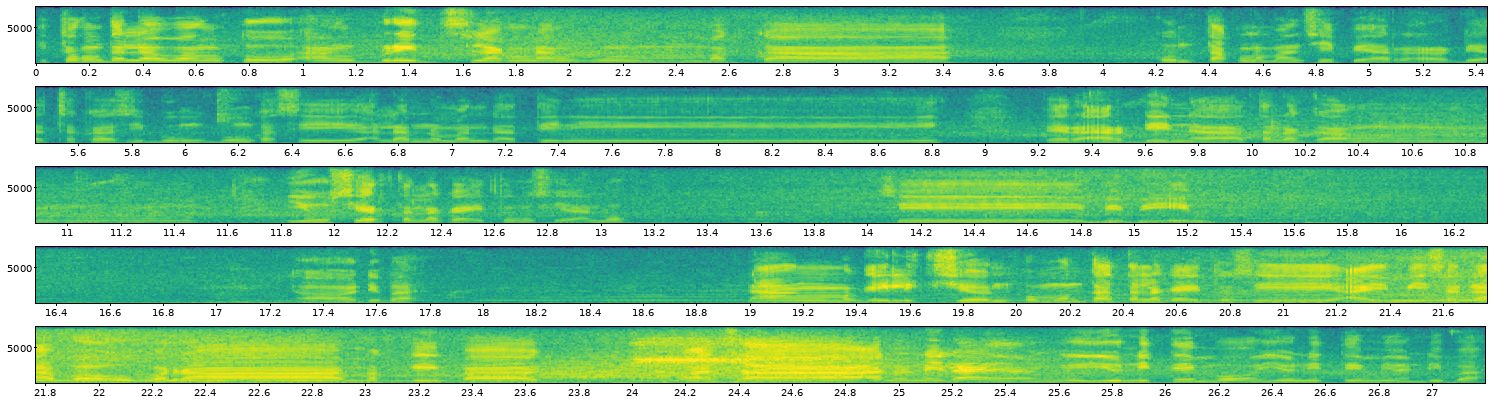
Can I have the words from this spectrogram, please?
Itong dalawang to, ang breeds lang ng magka contact naman si PRRD at saka si Bungbong kasi alam naman dati ni PRRD na talagang user talaga itong si ano si BBM. Oo, di ba? Nang mag-eleksyon, pumunta talaga ito si Amy sa Davao para makipag sa ano nila, yung unit team, oh, unit team yun, di ba?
